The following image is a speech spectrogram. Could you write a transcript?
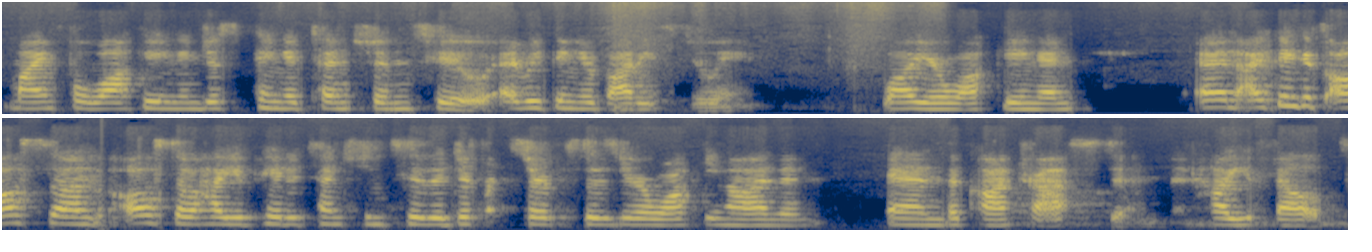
mindful walking and just paying attention to everything your body's doing while you're walking. And and I think it's awesome also how you paid attention to the different surfaces you're walking on and and the contrast and, and how you felt.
